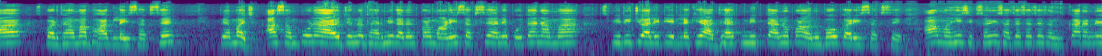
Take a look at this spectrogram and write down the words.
આ સ્પર્ધામાં ભાગ લઈ શકશે. તેમજ આ સંપૂર્ણ આયોજનનો ધાર્મિક આનંદ પણ માણી શકશે અને પોતાનામાં સ્પિરિચ્યુઆલિટી એટલે કે આધ્યાત્મિકતાનો પણ અનુભવ કરી શકશે. આમ અહીં શિક્ષણની સાથે સાથે સંસ્કાર અને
